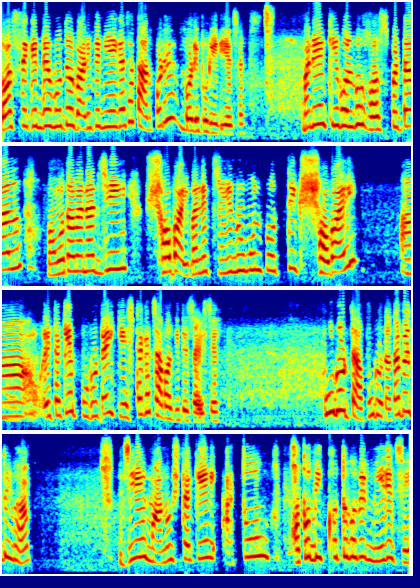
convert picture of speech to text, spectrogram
দশ সেকেন্ডের মধ্যে বাড়িতে নিয়ে গেছে তারপরে বডি পুড়িয়ে দিয়েছে। মানে কি বলব হসপিটাল মমতা ব্যানার্জি সবাই মানে তৃণমূল প্রত্যেক সবাই এটাকে পুরোটাই কেসটাকে চাপা দিতে চাইছে। পুরোটা পুরোটা। তবে তুই ভাব যে মানুষটাকে এত ক্ষতবিক্ষত ভাবে মেরেছে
